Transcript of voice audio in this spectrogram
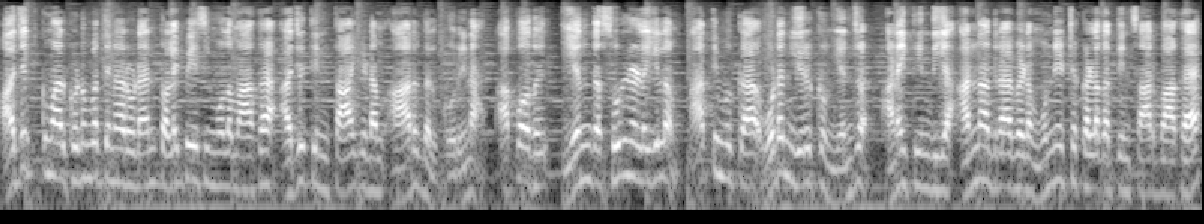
அஜித்குமார் குடும்பத்தினருடன் தொலைபேசி மூலமாக அஜித்தின் தாயிடம் ஆறுதல் கூறினார். அப்போது எந்த சூழ்நிலையிலும் அதிமுக உடன் இருக்கும் என்று அனைத்து இந்திய அண்ணா திராவிட முன்னேற்றக் கழகத்தின் சார்பாக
